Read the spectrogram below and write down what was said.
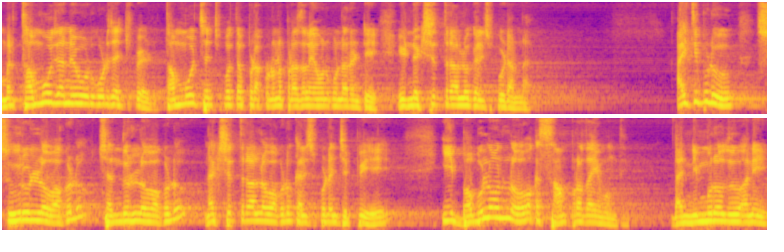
మరి తమ్మూజ్ అనేవాడు కూడా చచ్చిపోయాడు. తమ్మూజ్ చచ్చిపోతే అప్పుడు అక్కడ ఉన్న ప్రజలు ఏమనుకున్నారంటే ఈ నక్షత్రాల్లో కలిసిపోయాడు అన్నారు. అయితే ఇప్పుడు సూర్యుల్లో ఒకడు చంద్రుల్లో ఒకడు నక్షత్రాల్లో ఒకడు కలిసిపోడని చెప్పి ఈ బబులోన్లో ఒక సాంప్రదాయం ఉంది. దాన్ని నిమ్రోదు అని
